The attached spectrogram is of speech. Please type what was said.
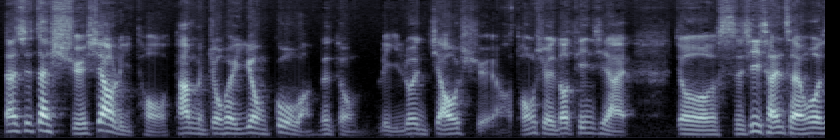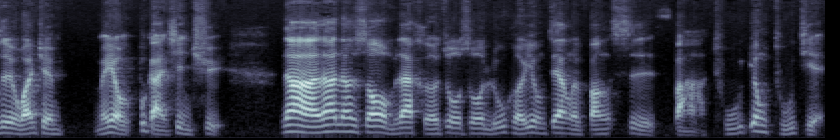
但是在学校里头，他们就会用过往那种理论教学啊，同学都听起来就死气沉沉，或是完全没有不感兴趣。那那那时候我们在合作说，如何用这样的方式，把图用图解，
